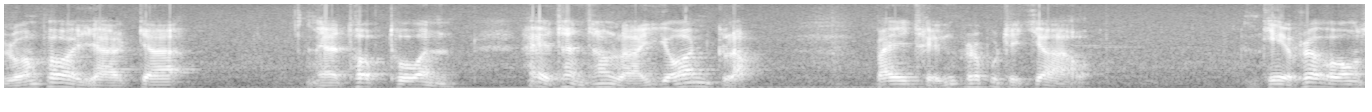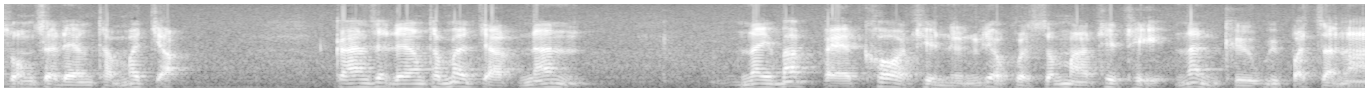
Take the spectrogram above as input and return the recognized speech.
หลวงพ่ออยากจะ ทบทวนให้ท่านทั้งหลายย้อนกลับไปถึงพระพุทธเจ้า ที่พระองค์ทรงแสดงธรรมจักร การแสดงธรรมจักรนั้นในมรรคแปดข้อที่หนึ่งเรียกว่าสมาธิินั่นคือวิปัสสนา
